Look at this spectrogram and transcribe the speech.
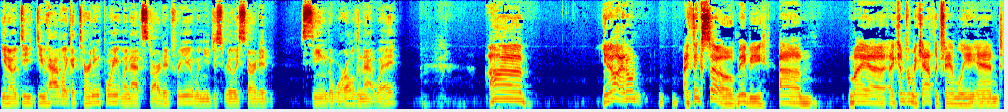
you know do, do you have like a turning point when that started for you when you just really started seeing the world in that way? Uh, you know, I don't. I think so. Maybe. Um, my uh, I come from a Catholic family, and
